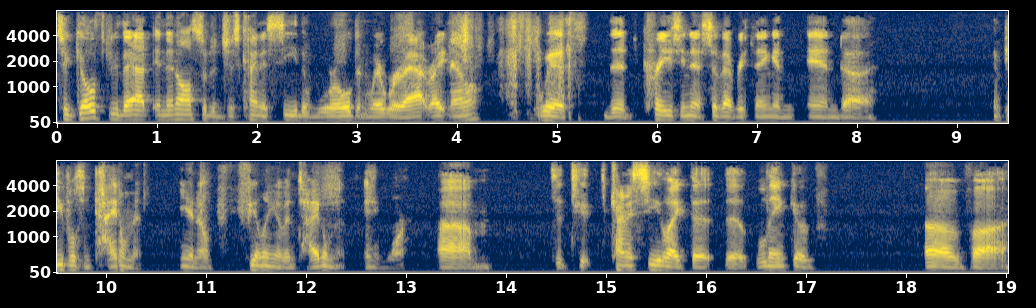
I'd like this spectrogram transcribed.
to go through that and then also to just kind of see the world and where we're at right now with the craziness of everything and and uh, and people's entitlement, you know, feeling of entitlement anymore. Um, to, to, to kind of see like the the link of of uh,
